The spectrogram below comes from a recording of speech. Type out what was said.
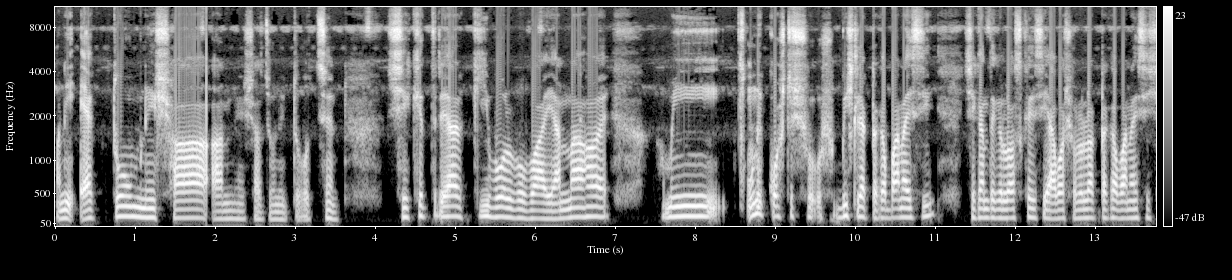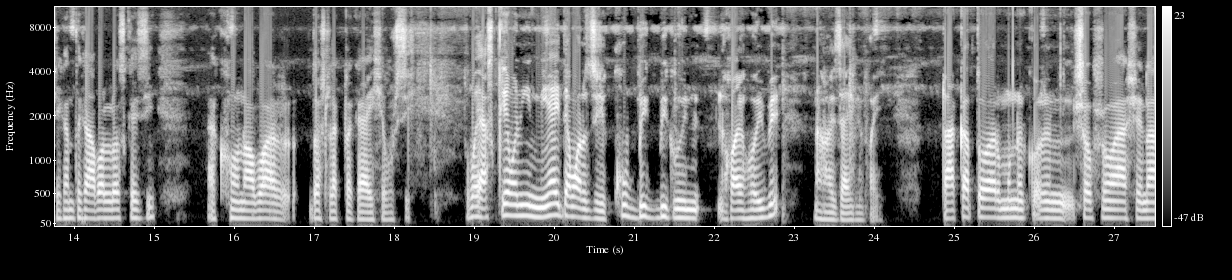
মানে একদম নেশা আর নেশাজনিত হচ্ছেন সেক্ষেত্রে আর কি বলব ভাই, আর না হয় আমি অনেক কষ্টে বিশ লাখ টাকা বানাইছি, সেখান থেকে লস খাইছি, আবার ষোলো লাখ টাকা বানাইছি, সেখান থেকে আবার লস খাইছি। এখন আবার দশ লাখ টাকা এসে পড়ছি। তো ভাই আজকে মানে নিয়েই আমার যে খুব বিগ বিগ উইন হয়, হইবে, না হয় যাইবে ভাই। টাকা তো আর মনে করেন সব সময় আসে না।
